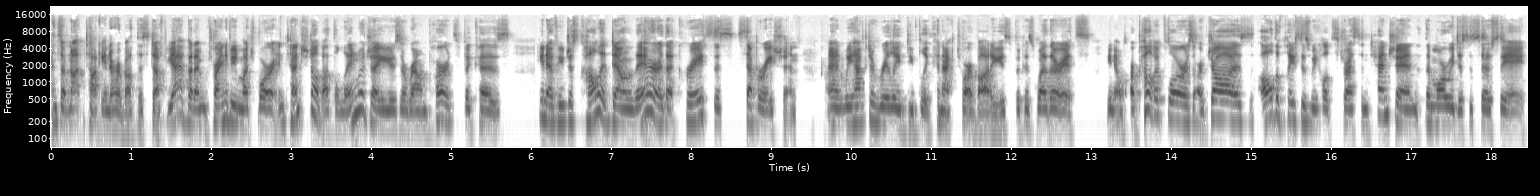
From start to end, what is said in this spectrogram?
And so I'm not talking to her about this stuff yet, but I'm trying to be much more intentional about the language I use around parts because, you know, if you just call it down there, that creates this separation. And we have to really deeply connect to our bodies because whether it's you know, our pelvic floors, our jaws, all the places we hold stress and tension, the more we disassociate,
